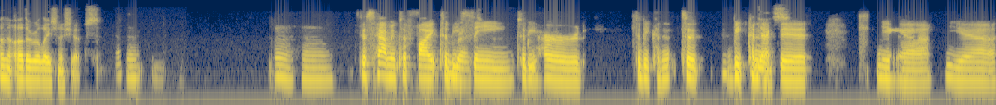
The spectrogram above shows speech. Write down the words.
on the other relationships. Mm-hmm. Just having to fight to be right. seen, to be heard, to be con- to be connected. Yes. Yeah, yeah.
